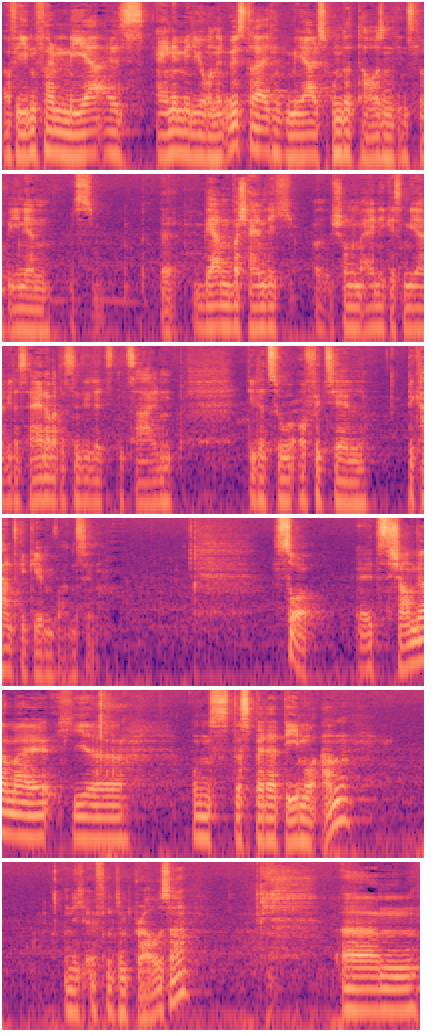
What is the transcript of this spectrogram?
auf jeden Fall mehr als eine Million in Österreich und mehr als 100.000 in Slowenien. Es äh, werden wahrscheinlich schon um einiges mehr wieder sein, aber das sind die letzten Zahlen, die dazu offiziell bekannt gegeben worden sind. So, jetzt schauen wir mal hier uns das bei der Demo an und ich öffne den Browser. Ähm,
